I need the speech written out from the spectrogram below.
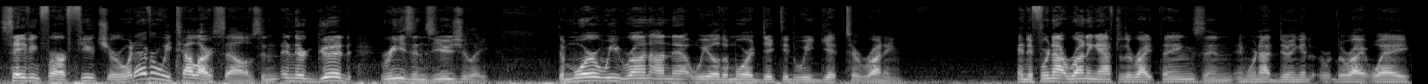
saving for our future or whatever we tell ourselves and, and they're good reasons usually the more we run on that wheel the more addicted we get to running and if we're not running after the right things and, and we're not doing it the right way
